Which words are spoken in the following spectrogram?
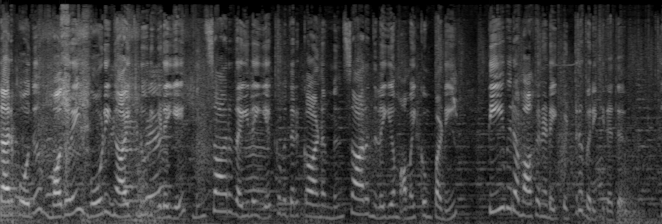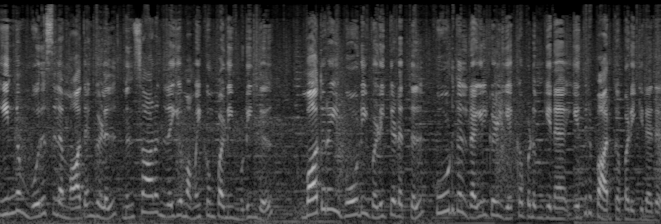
தற்போது மதுரை போடி நாயக்கனூர் இடையே மின்சார ரயிலை இயக்குவதற்கான மின்சார நிலையம் அமைக்கும் பணி தீவிரமாக நடைபெற்று வருகிறது. இன்னும் ஒரு சில மாதங்களில் மின்சார நிலையம் அமைக்கும் பணி முடிந்து மதுரை போடி வழித்தடத்தில் கூடுதல் ரயில்கள் இயக்கப்படும் என எதிர்பார்க்கப்படுகிறது.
